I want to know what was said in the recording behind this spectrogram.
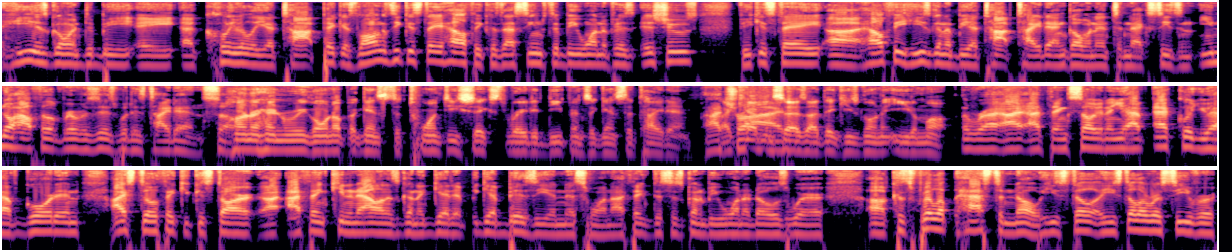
he is going to be a, a clearly a top pick as long as he can stay healthy because that seems to be one of his issues. If he can stay uh, healthy, he's gonna be a top tight end going into next season. You know how Philip Rivers is with his tight ends. So Hunter Henry going up against the 26th rated defense against the tight end. I like tried. Kevin says, I think he's going to eat him up. Right, I, I think so. And then you have Ekeler, you have Gordon. I still think you can start. I, I think Keenan Allen is going to get it get busy in this one. I think this is going to be one of those where because uh, Philip has to know he's still he's still a receiver.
